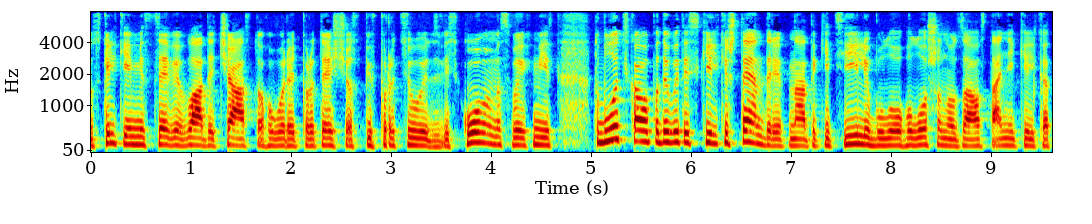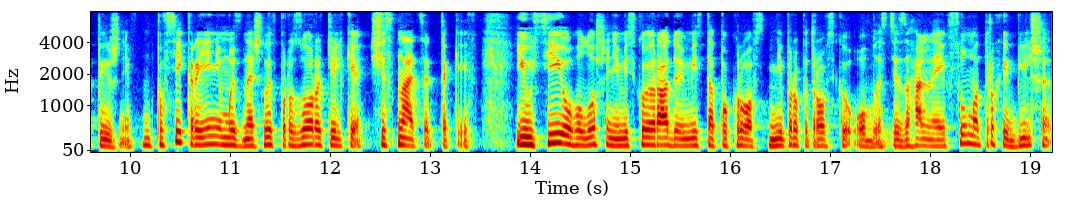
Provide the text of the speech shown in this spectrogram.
Оскільки місцеві влади часто говорять про те, що співпрацюють з військовими своїх міст, то було цікаво подивитись, скільки ж тендерів на такі цілі було оголошено за останні кілька тижнів. По всій країні ми знайшли в Прозоро тільки 16 таких, і усі оголошені міською радою міста Покровськ Дніпропетровської області. Загальна їх сума трохи більше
